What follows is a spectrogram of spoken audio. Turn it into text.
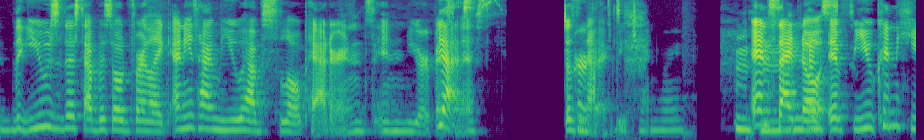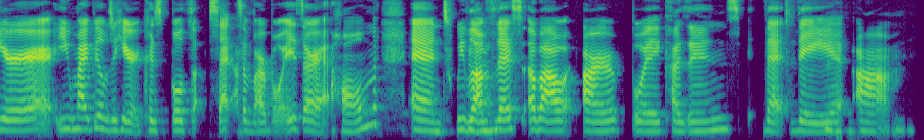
the, use this episode for like anytime you have slow patterns in your business. Yes. Doesn't have to be January. Mhm. And side note, And if you can hear, you might be able to hear it because both sets of our boys are at home. And we love Mhm. this about our boy cousins that they Mhm. um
